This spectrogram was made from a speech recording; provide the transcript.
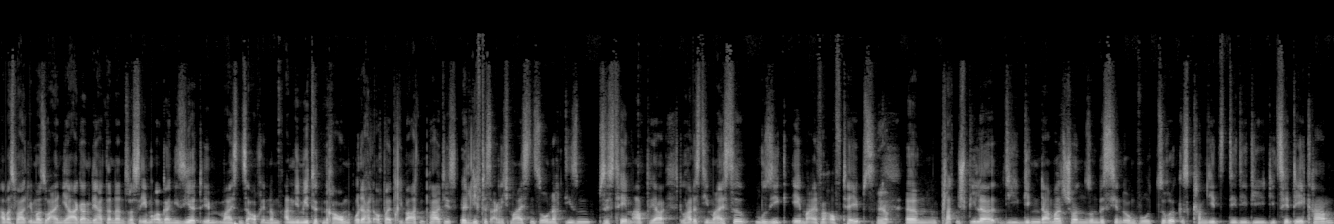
Aber es war halt immer so ein Jahrgang, der hat dann, dann das eben organisiert, eben meistens auch in einem angemieteten Raum oder halt auch bei privaten Partys, äh, lief das eigentlich meistens so nach diesem System ab, ja. Du hattest die meiste Musik eben einfach auf Tapes ja. ähm, Plattenspieler, die gingen damals schon so ein bisschen irgendwo zurück. Es kam die, die, die, die, die CD kam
